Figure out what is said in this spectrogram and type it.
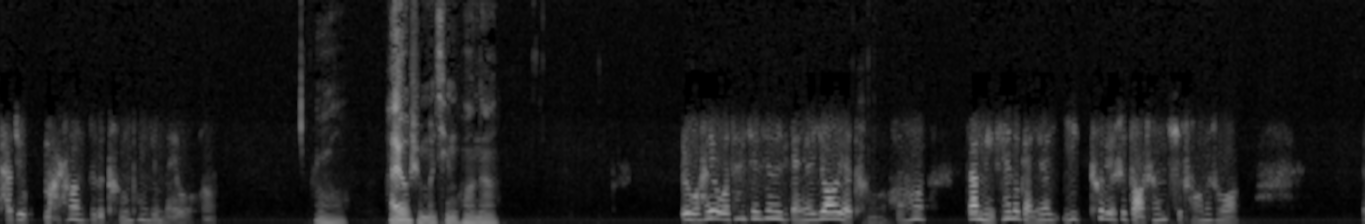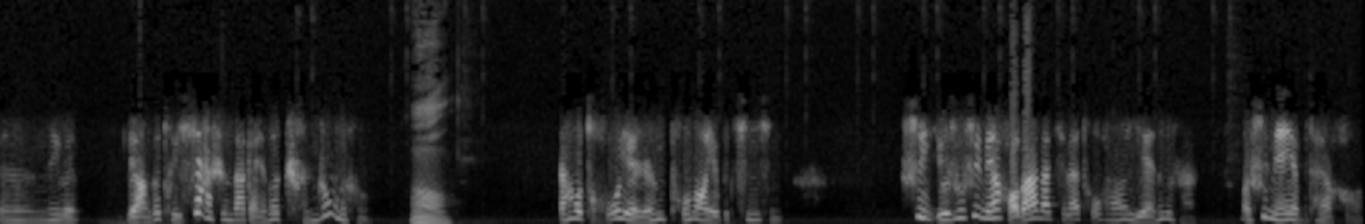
他就马上这个疼痛就没有了。哦。还有什么情况呢？有，还有我他现现在感觉腰也疼，好像咱每天都感觉一，特别是早晨起床的时候，嗯，那个两个腿下身咋感觉到沉重的很。哦。然后头也人头脑也不清醒，睡有时候睡眠好吧，咋起来头好像也那个啥，啊，睡眠也不太好。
